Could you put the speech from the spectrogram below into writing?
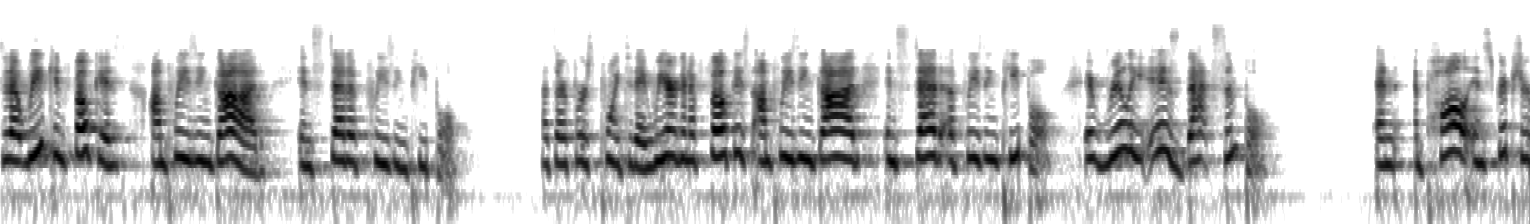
so that we can focus on pleasing God instead of pleasing people. That's our first point today. We are going to focus on pleasing God instead of pleasing people. It really is that simple. And, and Paul in Scripture,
